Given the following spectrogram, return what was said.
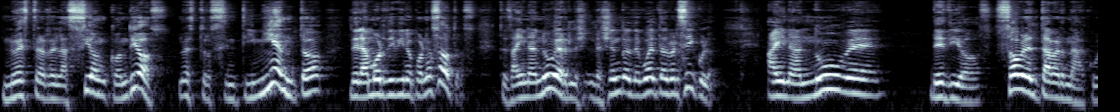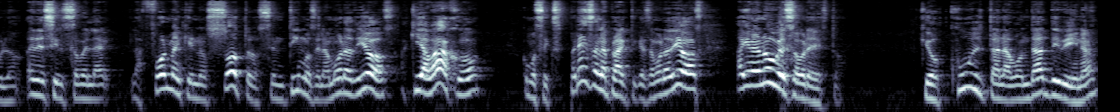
nuestra relación con Dios, nuestro sentimiento del amor divino por nosotros. Entonces hay una nube, leyendo de vuelta el versículo, hay una nube de Dios sobre el tabernáculo, es decir, sobre la, forma en que nosotros sentimos el amor a Dios, aquí abajo, como se expresa en la práctica ese amor a Dios, hay una nube sobre esto, que oculta la bondad divina,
